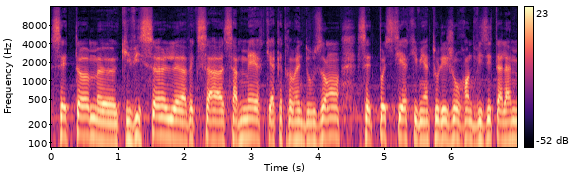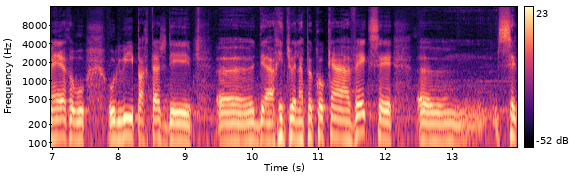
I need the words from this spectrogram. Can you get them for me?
cet homme euh, qui vit seul avec sa sa mère qui a 92 ans, cette postière qui vient tous les jours rendre visite à la mère, où où lui partage des, euh, des un rituel un peu coquin avec. C'est euh, c'est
